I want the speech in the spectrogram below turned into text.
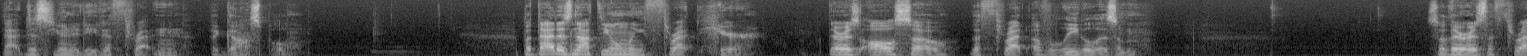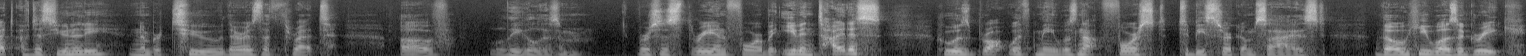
that disunity to threaten the gospel. But that is not the only threat here. There is also the threat of legalism. So there is the threat of disunity. Number two, there is the threat of legalism. Verses 3 and 4. But even Titus, who was brought with me, was not forced to be circumcised, though he was a Greek.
